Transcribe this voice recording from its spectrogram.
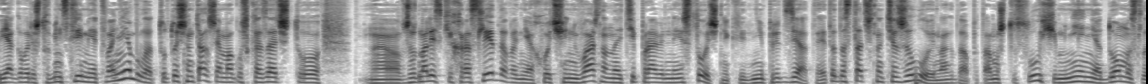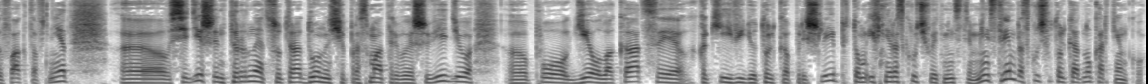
я говорю, что в Минстриме этого не было, то точно так же я могу сказать, что э, в журналистских расследованиях очень важно найти правильный источник, непредвзятый. Это достаточно тяжело иногда, потому что слухи, мнения, домыслы, фактов нет. Э, сидишь интернет с утра до ночи, просматриваешь видео по геолокации, какие видео только пришли, притом их не раскручивает Минстрим. Минстрим раскручивает только одну картинку.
